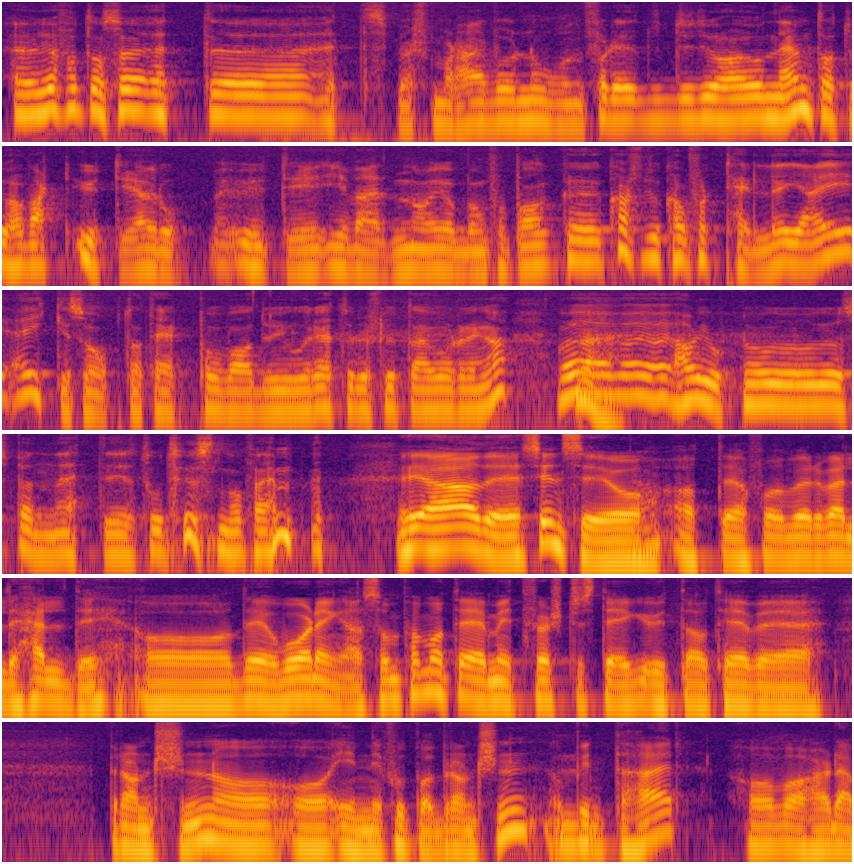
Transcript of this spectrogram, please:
vi har fått også et, eh, et spørsmål her hvor noen For du, du, har jo nevnt at du har vært ute i, Europa, ute i, verden og jobba om fotball. Kanskje du kan fortelle Jeg er ikke så oppdatert på hva du gjorde etter du slutta i Vålerenga. Har du gjort noe spennende etter 2005? Ja, det syns jeg jo at jeg har vært veldig heldig. Og det er jo Vålerenga som på en måte er mitt første steg ut av TV-bransjen og, og inn i fotballbransjen. Og begynte her og var her de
